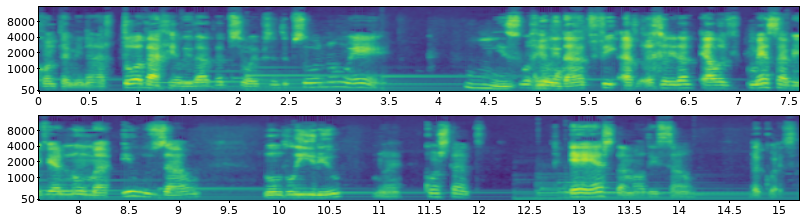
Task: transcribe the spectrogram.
contaminar toda a realidade da pessoa. E portanto a pessoa não é. E a sua realidade a, a realidade ela começa a viver numa ilusão num delírio não é? Constante. É esta a maldição da coisa.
